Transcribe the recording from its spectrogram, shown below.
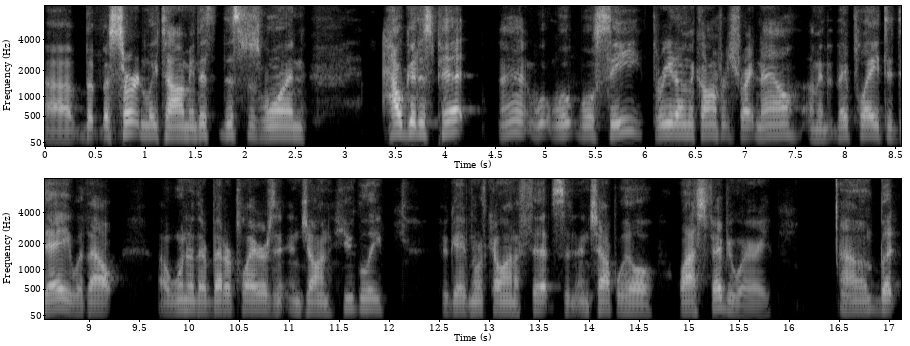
Uh, but but certainly, Tommy, this this was one. How good is Pitt? Eh, we'll, we'll, see. Three in the conference right now. I mean, they played today without uh, one of their better players in, in, John Hugley, who gave North Carolina fits in, in Chapel Hill last February. Um, but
